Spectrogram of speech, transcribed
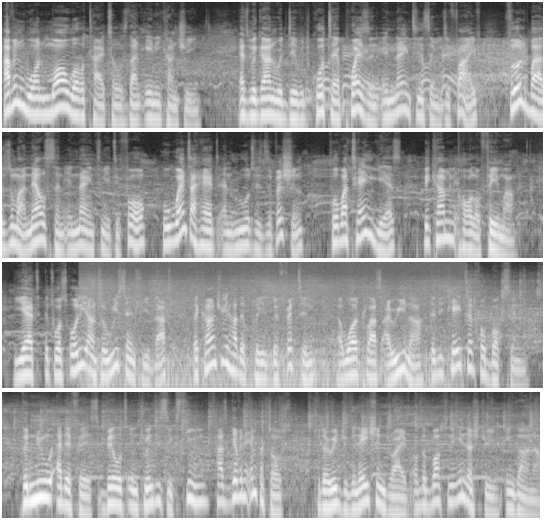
having won more world titles than any country. It began with David Kotei Poison in 1975, followed by Azumah Nelson in 1984, who went ahead and ruled his division for over 10 years, becoming Hall of Famer. Yet, it was only until recently that the country had a place befitting a world-class arena dedicated for boxing. The new edifice, built in 2016, has given impetus to the rejuvenation drive of the boxing industry in Ghana.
